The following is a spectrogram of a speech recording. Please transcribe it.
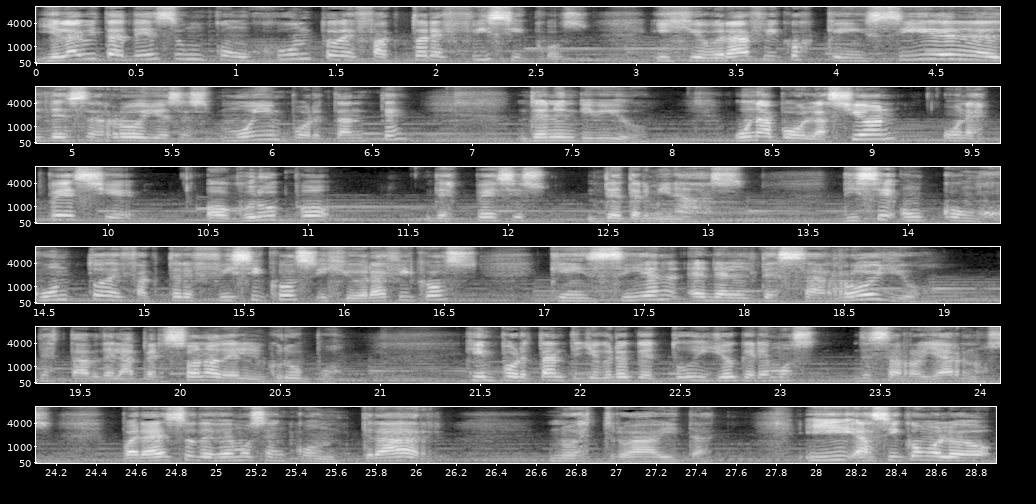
Y el hábitat es un conjunto de factores físicos y geográficos que inciden en el desarrollo, eso es muy importante, de un individuo. Una población, una especie o grupo de especies determinadas. Dice un conjunto de factores físicos y geográficos que inciden en el desarrollo de, esta, de la persona o del grupo. Qué importante, yo creo que tú y yo queremos desarrollarnos. Para eso debemos encontrar nuestro hábitat. Y así como lo,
